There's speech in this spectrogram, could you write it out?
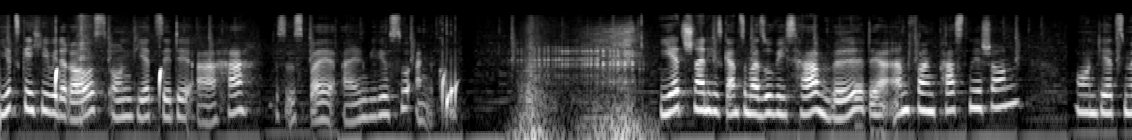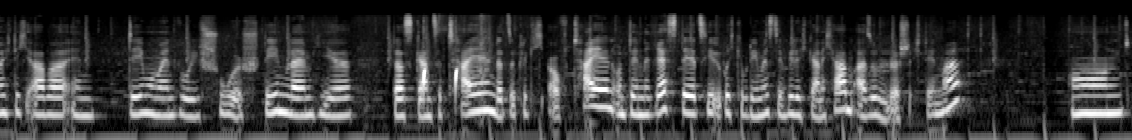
Jetzt gehe ich hier wieder raus und jetzt seht ihr, aha, das ist bei allen Videos so angekommen. Jetzt schneide ich das Ganze mal so, wie ich es haben will. Der Anfang passt mir schon und jetzt möchte ich aber in dem Moment, wo die Schuhe stehen bleiben, hier das Ganze teilen. Dazu klicke ich auf Teilen und den Rest, der jetzt hier übrig geblieben ist, den will ich gar nicht haben, also lösche ich den mal. Und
